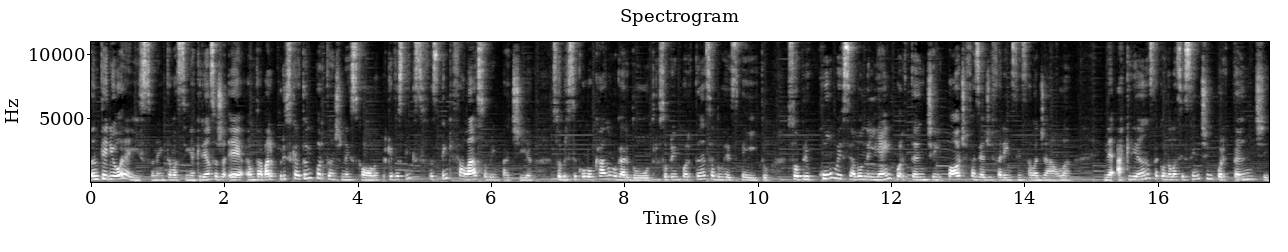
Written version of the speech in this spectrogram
anterior a isso, né? Então, assim, a criança já é, é um trabalho, por isso que é tão importante na escola, porque você tem, que, você tem que falar sobre empatia, sobre se colocar no lugar do outro, sobre a importância do respeito, sobre como esse aluno ele é importante, ele pode fazer a diferença em sala de aula. Né? A criança, quando ela se sente importante,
